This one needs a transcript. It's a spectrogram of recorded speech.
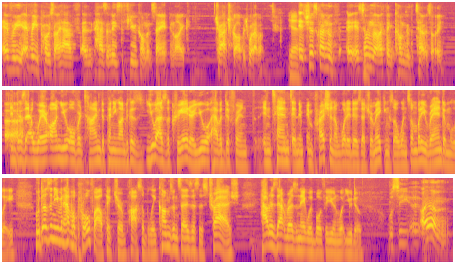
every every post i have uh, has at least a few comments saying like trash garbage whatever yeah. it's just kind of it's something that i think comes with the territory uh, and does that wear on you over time depending on because you as the creator you have a different intent and impression of what it is that you're making. So when somebody randomly who doesn't even have a profile picture possibly comes and says this is trash how does that resonate with both of you and what you do? Well, see, uh, i am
